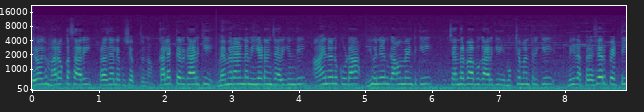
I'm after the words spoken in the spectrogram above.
ఈ రోజు మరొకసారి ప్రజలకు చెప్తున్నాం. కలెక్టర్ గారికి మెమరాండం ఇవ్వడం జరిగింది. ఆయనను కూడా యూనియన్ గవర్నమెంట్కి చంద్రబాబు గారికి ముఖ్యమంత్రికి మీద ప్రెషర్ పెట్టి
